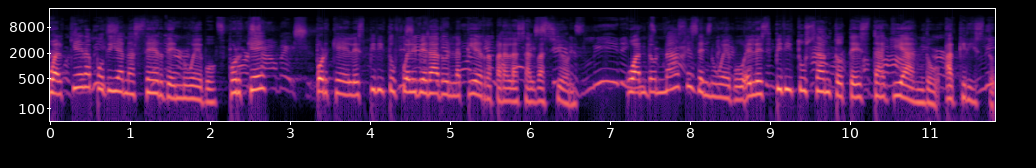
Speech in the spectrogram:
cualquiera podía nacer de nuevo. ¿Por qué? Porque el Espíritu fue liberado en la tierra para la salvación. Cuando naces de nuevo, el Espíritu Santo te está guiando a Cristo.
